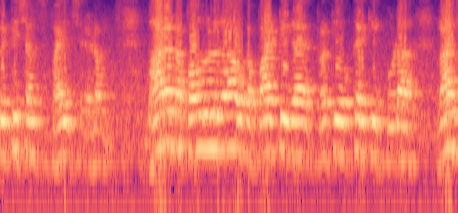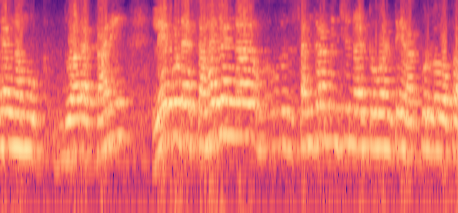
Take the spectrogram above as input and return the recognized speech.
పిటిషన్స్ ఫైల్ చేయడం. భారత పౌరులుగా ఒక పార్టీగా ప్రతి ఒక్కరికి కూడా రాజ్యాంగము ద్వారా కానీ లేకుంటే సహజంగా సంక్రమించినటువంటి హక్కుల్లో ఒక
